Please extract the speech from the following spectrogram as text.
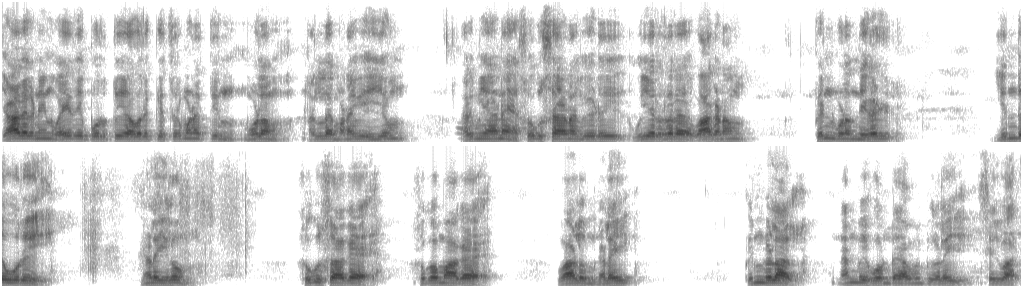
ஜாதகனின் வயதை பொறுத்து அவருக்கு திருமணத்தின் மூலம் நல்ல மனைவியையும் அருமையான சொகுசான வீடு உயர்தர வாகனம் பெண் குழந்தைகள் எந்த ஒரு நிலையிலும் சொகுசாக சுகமாக வாழும் நிலை பெண்களால் நன்மை போன்ற அமைப்புகளை செய்வார்.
